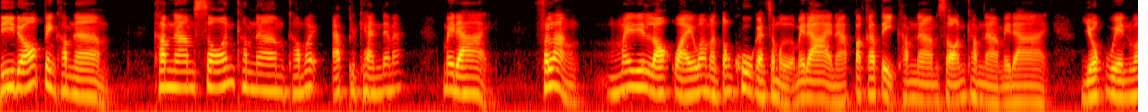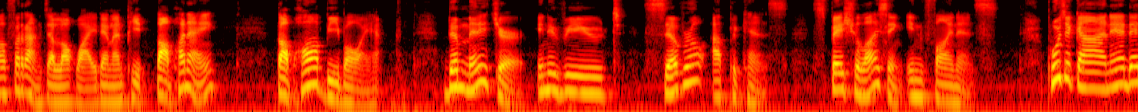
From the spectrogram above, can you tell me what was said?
D dog เป็นคำนาม คำนามซ้อนคำนามคำว่า applicant ได้ไหมไม่ได้ ฝรั่งไม่ได้ล็อกไว้ว่ามันต้องคู่กันเสมอไม่ได้นะ ปกติคำนามซ้อนคำนามไม่ได้ ยกเว้นว่าฝรั่งจะล็อกไว้ ดังนั้นผิด ตอบข้อไหน ตอบข้อ B boy ฮะ The manager interviewed several applicants specializing in finance ผู้จัดการเนี่ยได้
